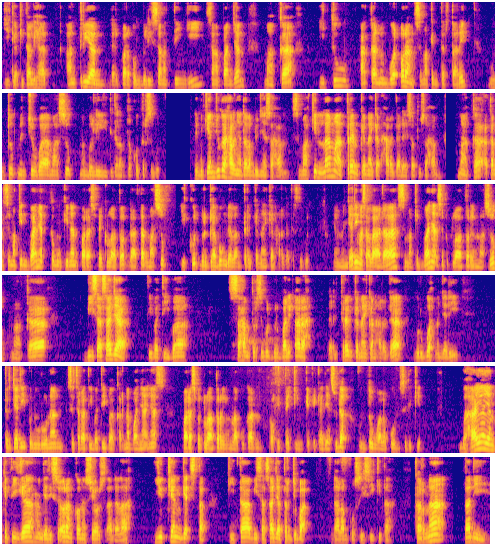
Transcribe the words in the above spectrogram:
jika kita lihat antrian dari para pembeli sangat tinggi, sangat panjang, maka itu akan membuat orang semakin tertarik untuk mencoba masuk membeli di dalam toko tersebut. Demikian juga halnya dalam dunia saham, semakin lama tren kenaikan harga dari suatu saham, maka akan semakin banyak kemungkinan para spekulator datang masuk ikut bergabung dalam tren kenaikan harga tersebut. Yang menjadi masalah adalah semakin banyak spekulator yang masuk, maka bisa saja tiba-tiba saham tersebut berbalik arah dari tren kenaikan harga berubah menjadi terjadi penurunan secara tiba-tiba karena banyaknya para spekulator yang melakukan profit taking ketika dia sudah untung walaupun sedikit. Bahaya yang ketiga menjadi seorang connoisseurs adalah you can get stuck. Kita bisa saja terjebak dalam posisi kita. Karena tadi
